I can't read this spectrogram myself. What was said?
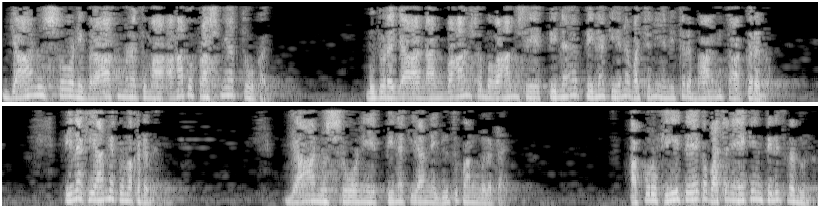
ජානුස්සෝනි බ්‍රාහ්මණතුමා අහපු ප්‍රශ්නයත් ඕකයි. බුදුරජාණන් වහන්සේ වහන්සේ පින පින කියන වචනය නිතර භාවිතා කරනවා. පින කියන්නේ කුමකටද? යානුස්සෝනේ පින කියන්නේ යුතුයකම් වලටයි. අකුරු කීපයක වචනයකින් පිළිතුර දුන්නා.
